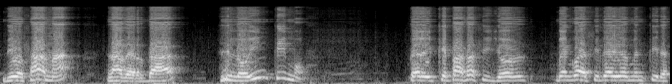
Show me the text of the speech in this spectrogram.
Dios ama la verdad en lo íntimo. Pero ¿y qué pasa si yo vengo a decirle a Dios mentiras?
